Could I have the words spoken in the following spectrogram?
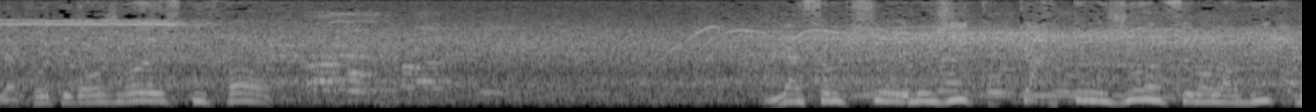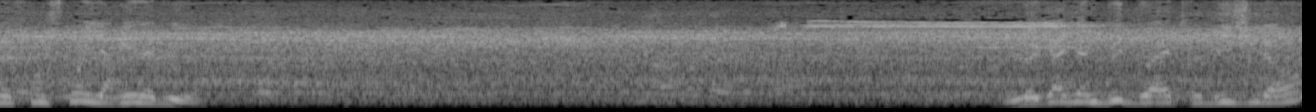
La faute est dangereuse, coup franc. La sanction est logique, carton jaune selon l'arbitre, mais franchement, il n'y a rien à dire. Le gardien de but doit être vigilant.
